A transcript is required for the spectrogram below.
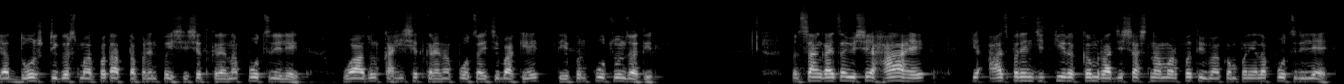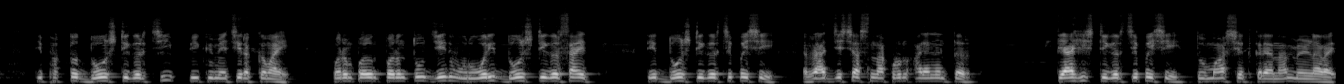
या दोन स्टिकर्समार्फत आत्तापर्यंत पैसे शेतकऱ्यांना पोचलेले आहेत व अजून काही शेतकऱ्यांना पोचायची बाकी आहे ते पण पोचून जातील. पण सांगायचा विषय हा आहे की आजपर्यंत जितकी रक्कम राज्य शासनामार्फत विमा कंपनीला पोचलेली आहे ती फक्त दोन स्टिगरची पीक विम्याची रक्कम आहे. परंपर परंतु जे उर्वरित दोन स्टिगर्स आहेत ते दोन स्टिगरचे पैसे राज्य शासनाकडून आल्यानंतर त्याही स्टिगरचे पैसे तुम्हा शेतकऱ्यांना मिळणार आहेत.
